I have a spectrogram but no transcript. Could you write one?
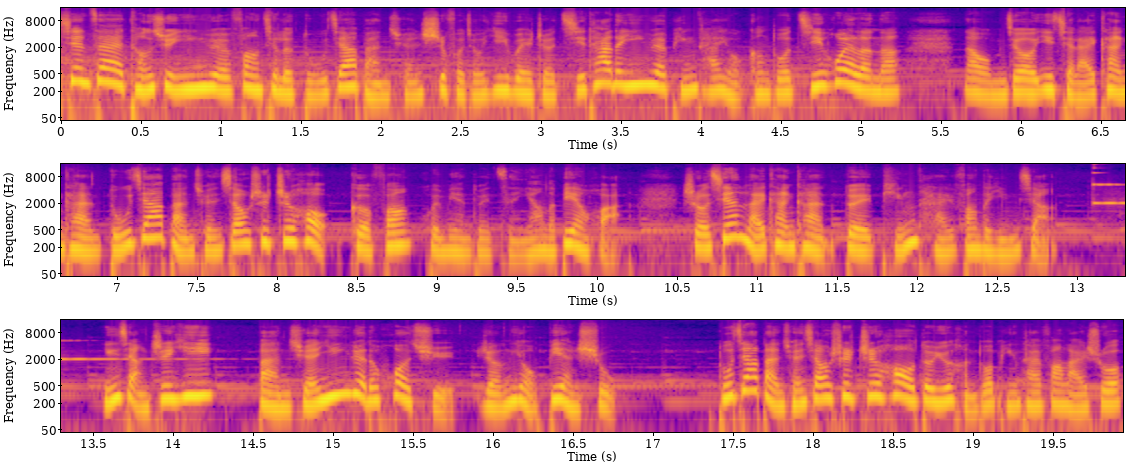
现在腾讯音乐放弃了独家版权，是否就意味着其他的音乐平台有更多机会了呢？那我们就一起来看看独家版权消失之后，各方会面对怎样的变化。首先来看看对平台方的影响，影响之一，版权音乐的获取仍有变数。独家版权消失之后，对于很多平台方来说，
